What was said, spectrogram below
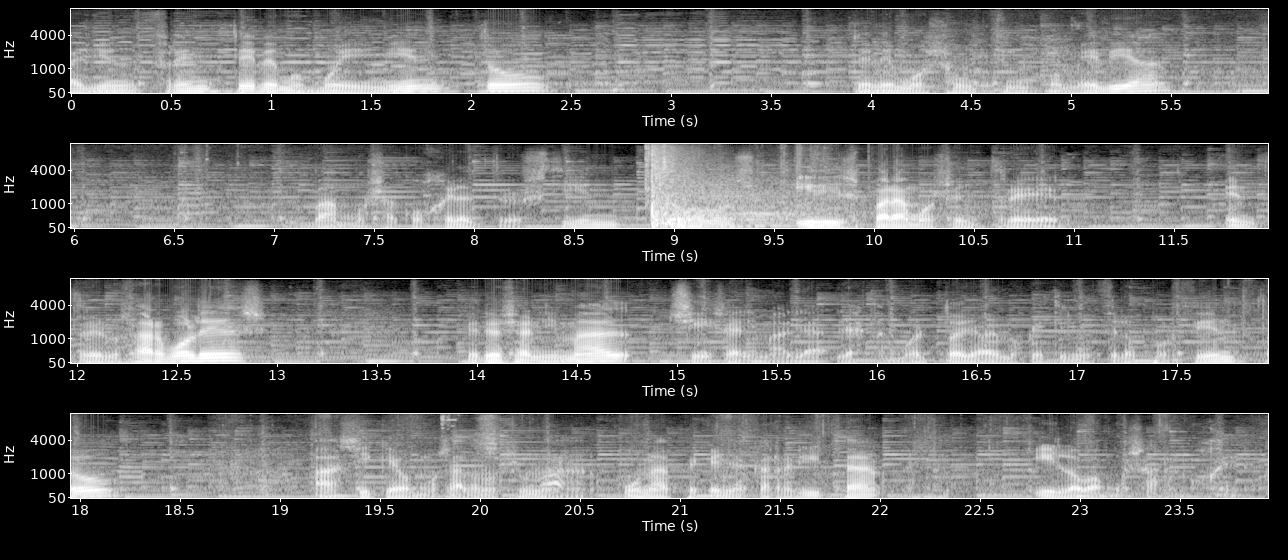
Allí enfrente vemos movimiento. Tenemos un 5 media. Vamos a coger el 300 y disparamos entre, entre los árboles pero ese animal, sí, ese animal ya, ya está muerto, ya vemos que tiene un 0%. Así que vamos a darnos una, una pequeña carrerita y lo vamos a recoger.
